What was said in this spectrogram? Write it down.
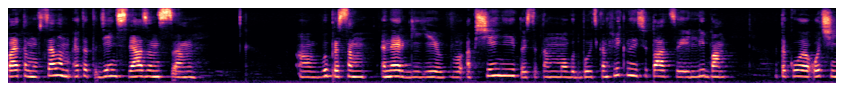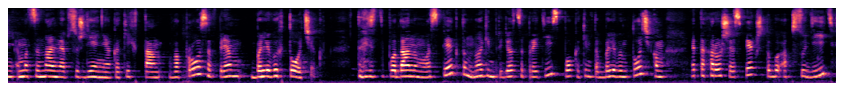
поэтому в целом этот день связан с эм, э, выбросом энергии в общении, то есть это могут быть конфликтные ситуации, либо такое очень эмоциональное обсуждение каких-то вопросов, прям болевых точек. То есть по данному аспекту многим придется пройтись по каким-то болевым точкам. Это хороший аспект, чтобы обсудить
